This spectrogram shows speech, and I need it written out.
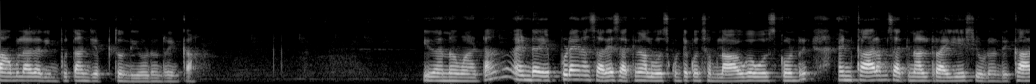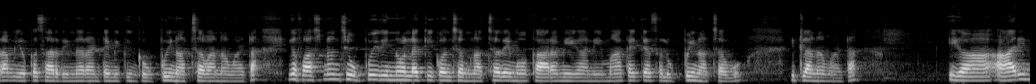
పాములాగా దింపుతా అని చెప్తుంది చూడండి ఇంకా. ఇదన్నమాట. అండ్ ఎప్పుడైనా సరే సకినాలు పోసుకుంటే కొంచెం లావుగా పోసుకోండి అండ్ కారం సకినాలు ట్రై చేసి చూడండి. కారం ఒకసారి ఒక్కసారి తిన్నారంటే మీకు ఇంకా ఉప్పు నచ్చవన్నమాట. ఇక ఫస్ట్ నుంచి ఉప్పు తిన్న వాళ్ళకి కొంచెం నచ్చదేమో కారం కానీ మాకైతే అసలు ఉప్పు నచ్చవు. ఇట్లా అన్నమాట ఇక ఆరిన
